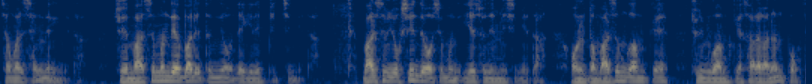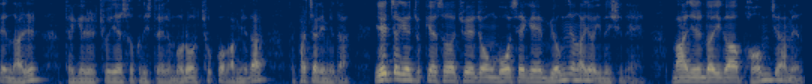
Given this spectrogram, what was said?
정말 생명입니다. 주의 말씀은 내 발의 등요 내 길의 빛입니다. 말씀 욕심이 되오신 분 예수님이십니다. 오늘도 말씀과 함께 주님과 함께 살아가는 복된 날 되기를 주 예수 그리스도의 이름으로 축복합니다. 8절입니다. 옛적에 주께서 주의 종 모세에게 명령하여 이르시되 만일 너희가 범죄하면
